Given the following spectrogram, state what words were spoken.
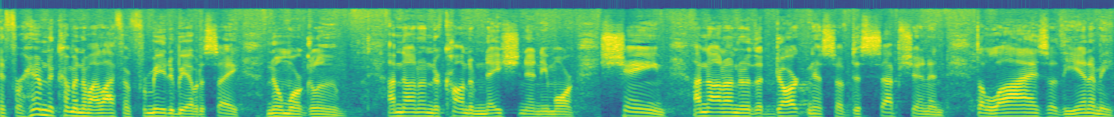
And for him to come into my life and for me to be able to say, no more gloom. I'm not under condemnation anymore, shame. I'm not under the darkness of deception and the lies of the enemy.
